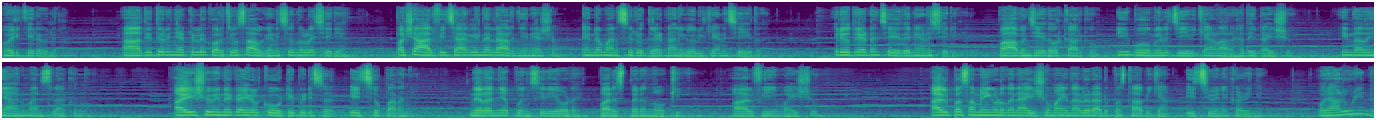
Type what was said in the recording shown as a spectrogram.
ഒരിക്കലുമില്ല ആദ്യത്തെ ഒരു ഞെട്ടിൽ കുറച്ച് ദിവസം അവഗണിച്ചു എന്നുള്ളത് ശരിയാണ് പക്ഷെ ആൽഫി ചാനലിൽ നിന്നെല്ലാം അറിഞ്ഞതിന് ശേഷം എന്റെ മനസ്സ് രുദ്രേട്ടൻ അനുകൂലിക്കുകയാണ് ചെയ്തത്. രുദ്രേട്ടൻ ചെയ്തതന്നെയാണ് ശരി. പാപം ചെയ്തവർക്കാർക്കും ഈ ഭൂമിയിൽ ജീവിക്കാനുള്ള അർഹതയില്ല ഐഷു ഇന്നത് ഞാനും മനസ്സിലാക്കുന്നു. ഐഷുവിന്റെ കൈകൾ കൂട്ടിപ്പിടിച്ച് ഇച്ചു പറഞ്ഞു. നിറഞ്ഞ പുൻസിരിയോടെ പരസ്പരം നോക്കി. ആൽഫിയും ഐഷു അല്പസമയം കൊണ്ട് തന്നെ ഐഷുമായി നല്ലൊരു അടുപ്പം സ്ഥാപിക്കാൻ ഇച്ചുവിന് കഴിഞ്ഞു. ഒരാളുകൂടി ഉണ്ട്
